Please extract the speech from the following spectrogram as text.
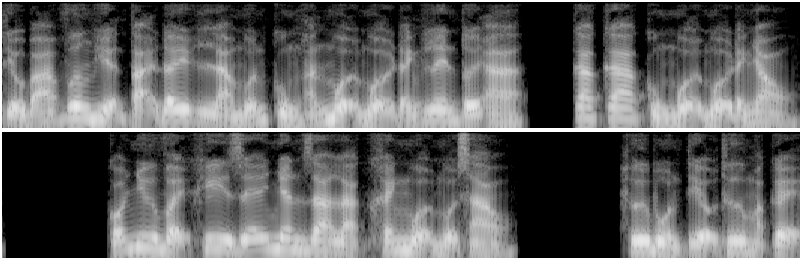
Tiểu bá vương hiện tại đây là muốn cùng hắn muội muội đánh lên tới A, ca ca cùng muội muội đánh nhau. Có như vậy khi dễ nhân ra lạc khanh muội muội sao? Hư bổn tiểu thư mặc kệ,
